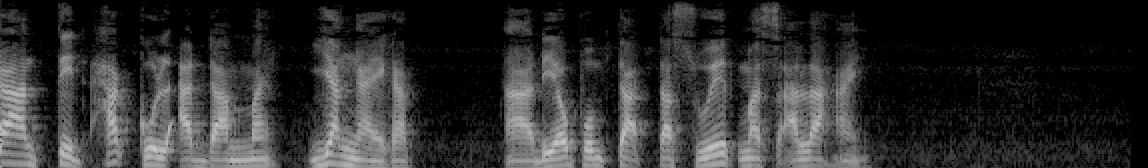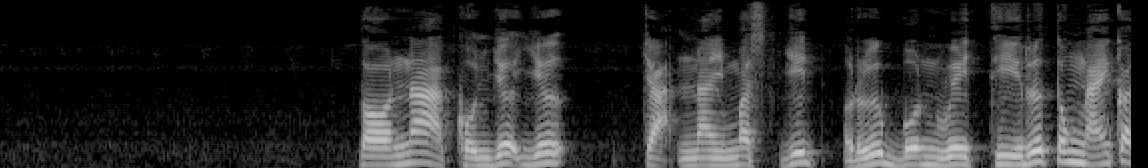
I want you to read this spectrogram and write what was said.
การติดฮักกุลอาดัมไหมยังไงครับ อ่าเดี๋ยวผมจะตัสวีตมาสาละให้ต่อหน้าคนเยอะๆ จะในมัสยิดหรือบนเวทีหรือตรงไหนก็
